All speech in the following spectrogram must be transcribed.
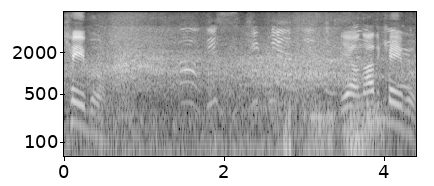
cable. Oh, this GPS is the Yeah, another cable.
